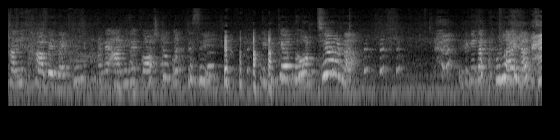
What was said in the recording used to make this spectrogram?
খালি খাবে দেখেন মানে আমি যে কষ্ট করতেছি এটা কেউ ধরছেও না? এটা খোলাই যাচ্ছে?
